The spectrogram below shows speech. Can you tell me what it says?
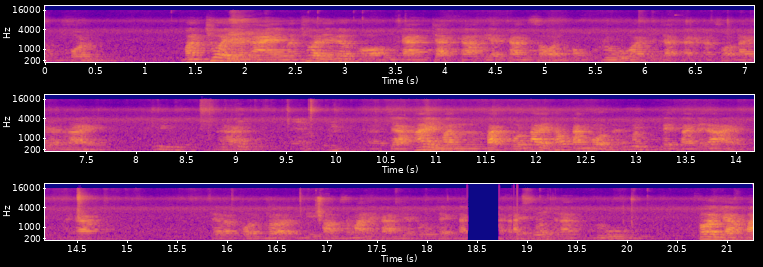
บุคคล มันช่วยยังไงมันช่วยในเรื่องของการจัดการเรียนการสอนของครูว่าจะจัดการเรียนการสอนได้อย่างไรนะจะให้มันวัดผลได้เท่ากันหมดมันเป็นไปไม่ได้นะครับ แต่ละคนก็มีความสามารถในการเรียนรู้แตกต่างกันเพราะฉะนั้นครูก็อย่าไป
